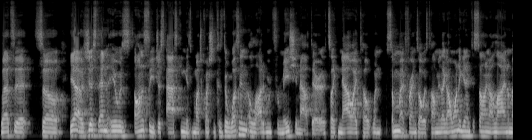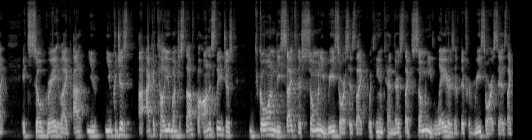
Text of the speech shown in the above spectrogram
That's it. So yeah, it was just, and it was honestly just asking as much questions because there wasn't a lot of information out there. It's like now I tell when some of my friends always tell me like I want to get into selling online. I'm like, it's so great. Like I, you, you could just, I, I could tell you a bunch of stuff, but honestly, just go on these sites. There's so many resources. Like with Helium 10, there's like so many layers of different resources, like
